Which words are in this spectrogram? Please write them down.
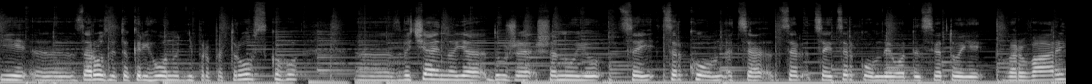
і е, за розвиток регіону Дніпропетровського. Е, Звичайно, я дуже шаную цей церковний, цей церковний орден Святої Варвари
